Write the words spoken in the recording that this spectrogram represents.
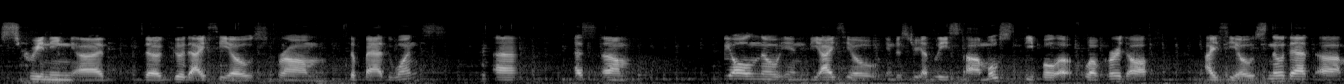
screening uh, the good ICOs from the bad ones. Uh, as um, we all know in the ICO industry, at least uh, most people uh, who have heard of ICOs know that um,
